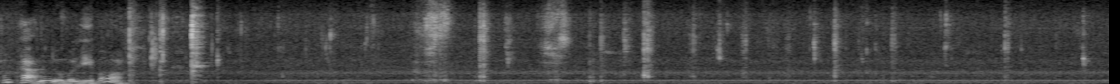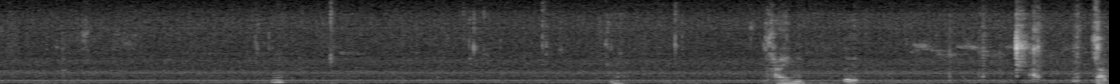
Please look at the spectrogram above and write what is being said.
มันผ่ามันอยู่บนหลีบอะ ไข่เอ้ยครับ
